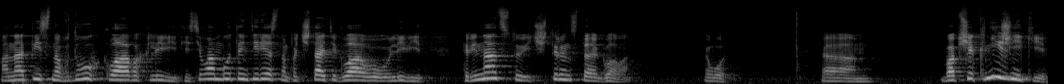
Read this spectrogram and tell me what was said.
Она описана в двух главах Левит. Если вам будет интересно, почитайте главу Левит, 13 и 14 глава. Вот. Эм, вообще книжники,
